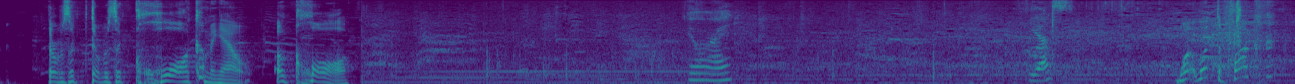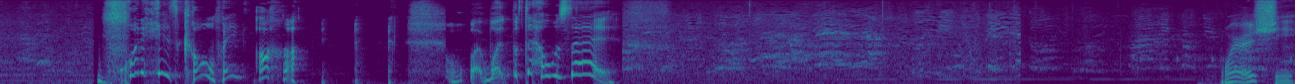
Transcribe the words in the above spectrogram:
there was a there was a claw coming out. A claw. You alright? Yes? What what the fuck? What is going on? What what what the hell was that? Where is she?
